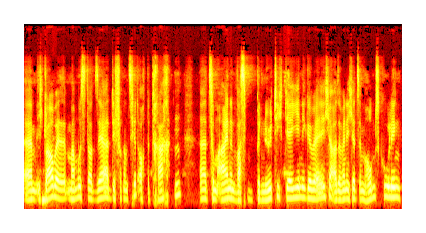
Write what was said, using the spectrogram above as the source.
Ähm, ich glaube, man muss dort sehr differenziert auch betrachten, äh, zum einen, was benötigt derjenige welche? Also wenn ich jetzt im Homeschooling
